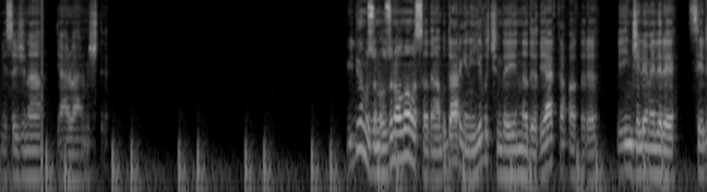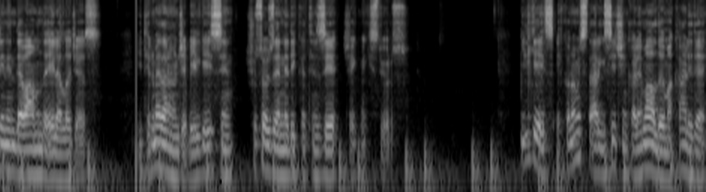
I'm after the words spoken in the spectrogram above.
mesajına yer vermişti. Videomuzun uzun olmaması adına bu derginin yıl içinde yayınladığı diğer kapakları ve incelemeleri serinin devamında ele alacağız. Bitirmeden önce Bill Gates'in şu sözlerine dikkatinizi çekmek istiyoruz. Bill Gates, Economist dergisi için kaleme aldığı makalede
